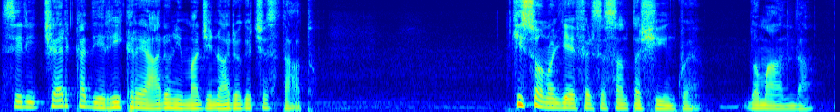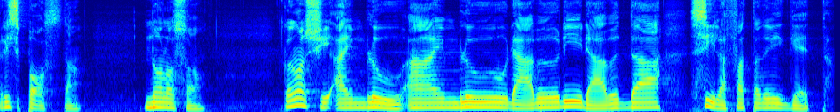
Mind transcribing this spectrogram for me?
Si ricerca di ricreare un immaginario che c'è stato. Chi sono gli Eiffel 65? Domanda. Risposta. Non lo so. Conosci I'm Blue, I'm Blue, da da da Sì, l'ha fatta David Guetta.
